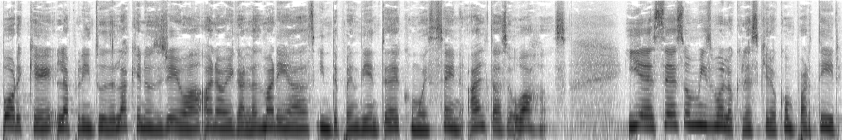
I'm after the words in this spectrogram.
porque la plenitud es la que nos lleva a navegar las mareas independiente de cómo estén, altas o bajas. Y es eso mismo lo que les quiero compartir,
